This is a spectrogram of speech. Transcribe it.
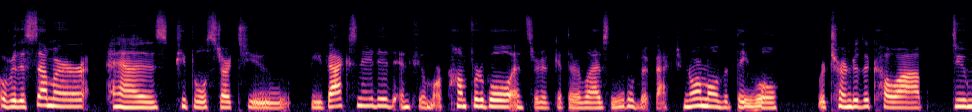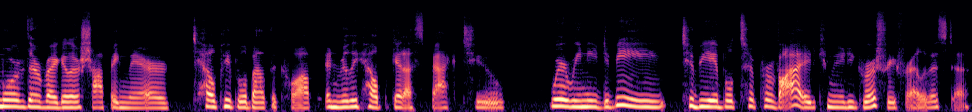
over the summer, as people start to be vaccinated and feel more comfortable and sort of get their lives a little bit back to normal, that they will return to the co op, do more of their regular shopping there, tell people about the co op, and really help get us back to where we need to be to be able to provide community grocery for Isla Vista.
